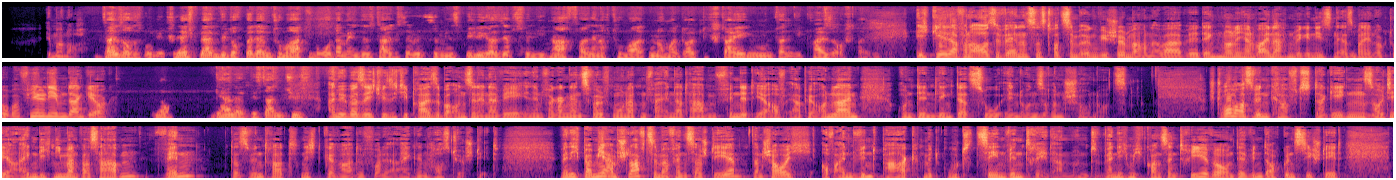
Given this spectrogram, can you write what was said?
Immer noch. Das ist auch das Problem. Vielleicht bleiben wir doch bei deinem Tomatenbrot am Ende des Tages. Da wird es zumindest billiger, selbst wenn die Nachfrage nach Tomaten nochmal deutlich steigen und dann die Preise auch steigen. Ich gehe davon aus, wir werden uns das trotzdem irgendwie schön machen. Aber wir denken noch nicht an Weihnachten. Wir genießen erstmal den Oktober. Vielen lieben Dank, Georg. Ja. Gerne, bis dann. Tschüss. Eine Übersicht, wie sich die Preise bei uns in NRW in den vergangenen zwölf Monaten verändert haben, findet ihr auf RP Online und den Link dazu in unseren Show. Strom aus Windkraft. Dagegen sollte ja eigentlich niemand was haben, wenn das Windrad nicht gerade vor der eigenen Haustür steht. Wenn ich bei mir am Schlafzimmerfenster stehe, dann schaue ich auf einen Windpark mit gut zehn Windrädern. Und wenn ich mich konzentriere und der Wind auch günstig steht,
